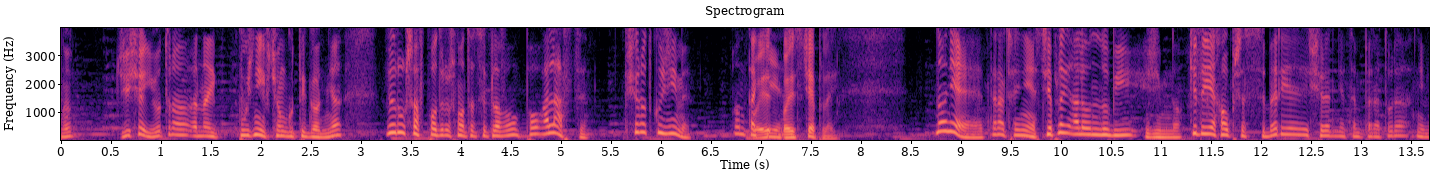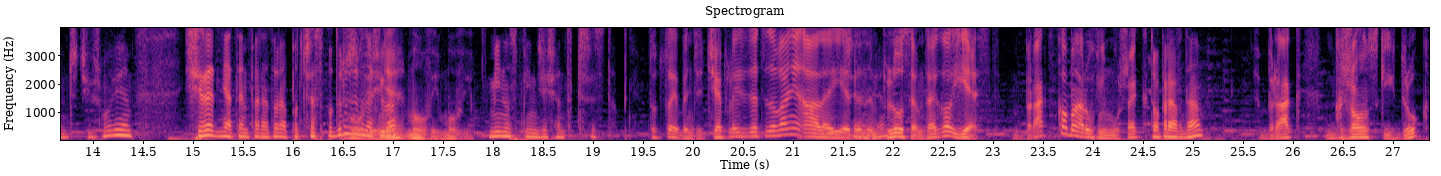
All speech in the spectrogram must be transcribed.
no, dzisiaj, jutro, a najpóźniej w ciągu tygodnia wyrusza w podróż motocyklową po Alasce w środku zimy. On Bo, taki je, jest. bo jest cieplej. No nie, raczej nie jest cieplej, ale on lubi zimno. Kiedy jechał przez Syberię, średnia temperatura, nie wiem czy ci już mówiłem, średnia temperatura podczas podróży Mówił, wynosiła nie? Mówił, mówił. minus 53 stopnie. To tutaj będzie cieplej zdecydowanie, ale jedynym plusem tego jest brak komarów i muszek, To prawda, brak grząskich dróg.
